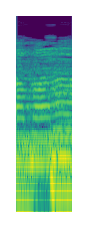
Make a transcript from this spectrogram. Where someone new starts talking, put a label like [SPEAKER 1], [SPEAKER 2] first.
[SPEAKER 1] lama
